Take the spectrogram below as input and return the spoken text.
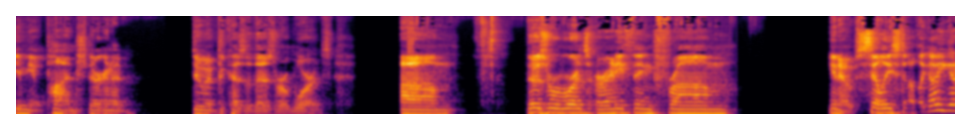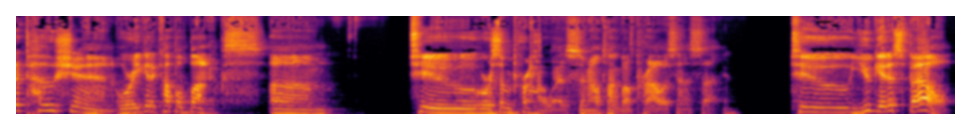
give me a punch they're gonna do it because of those rewards. Um, those rewards are anything from, you know, silly stuff like, oh, you get a potion or you get a couple bucks, um, to, or some prowess. And I'll talk about prowess in a second. To you get a spell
